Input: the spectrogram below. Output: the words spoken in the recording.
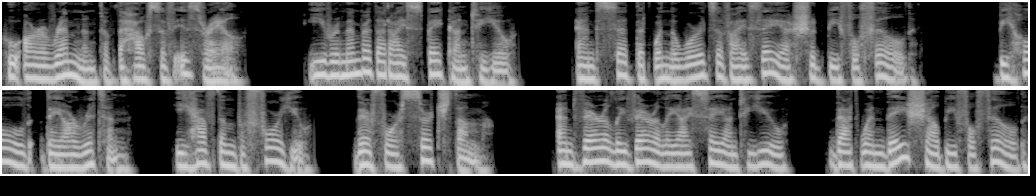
who are a remnant of the house of Israel. Ye remember that I spake unto you, and said that when the words of Isaiah should be fulfilled, Behold, they are written, ye have them before you, therefore search them. And verily, verily, I say unto you, that when they shall be fulfilled,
